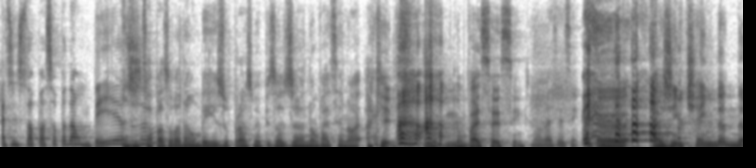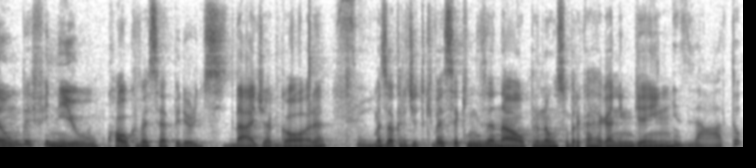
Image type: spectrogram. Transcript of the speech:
A gente só passou pra dar um beijo. A gente só passou pra dar um beijo. O próximo episódio já não vai ser nós. Aquele. não, vai ser assim. Não vai ser assim. É, a gente ainda não definiu qual que vai ser a periodicidade agora. Sim. Mas eu acredito que vai ser quinzenal pra não sobrecarregar ninguém. Exato.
